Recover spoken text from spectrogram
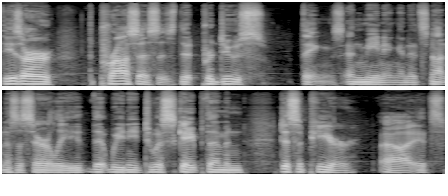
these are the processes that produce things and meaning, and it's not necessarily that we need to escape them and disappear. Uh, it's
